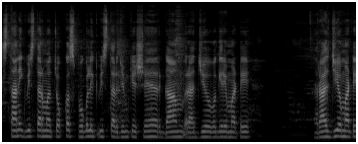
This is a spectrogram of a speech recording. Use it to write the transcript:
સ્થાનિક વિસ્તારમાં ચોક્કસ ભૌગોલિક વિસ્તાર, જેમ કે શહેર, ગામ, રાજ્ય વગેરે માટે, રાજ્ય માટે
